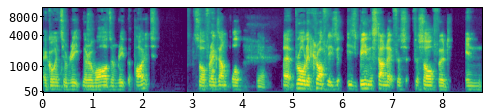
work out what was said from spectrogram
are going to reap the rewards and reap the points. So, for example, yeah. uh, Brodie Croft, he's, he's been the standout for, for Salford in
